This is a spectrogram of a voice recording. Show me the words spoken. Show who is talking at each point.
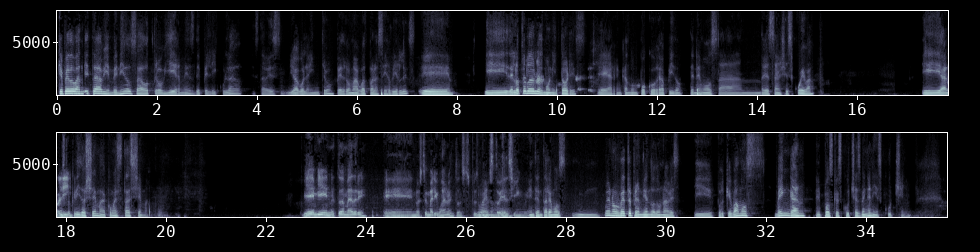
Speaker 1: ¿Qué pedo, bandita? Bienvenidos a otro viernes de película. Esta vez yo hago la intro, Pedro Maguat para servirles. Eh, y del otro lado de los monitores, eh, arrancando un poco rápido, tenemos a Andrés Sánchez Cueva y a nuestro querido Shema. ¿Cómo estás, Shema?
Speaker 2: Bien, bien, de toda madre. Eh, no estoy marihuano, entonces pues no estoy al 100, güey.
Speaker 1: Intentaremos, mm, bueno, vete prendiendo de una vez. Y porque vamos, vengan, pues que escuches, vengan y escuchen.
